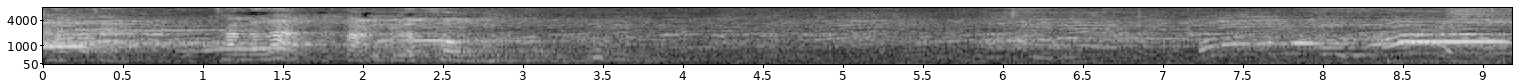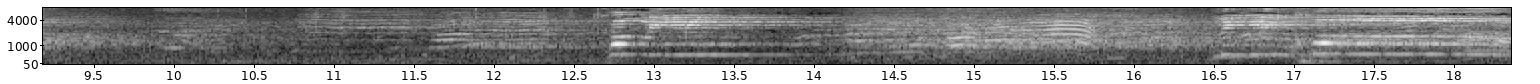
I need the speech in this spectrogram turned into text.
ชัดแจ๋ว ชัดแล้วแหละจากเกือบทรงควงลิงลิงลิงลิงควง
